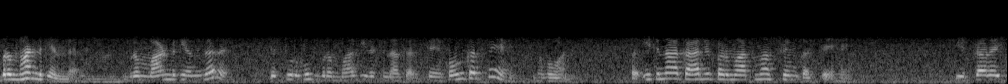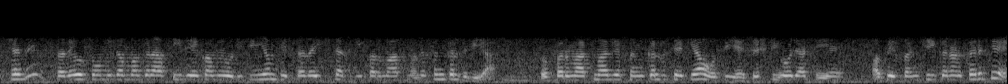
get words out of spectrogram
ब्रह्मांड के अंदर। ब्रह्मांड के अंदर चतुर्मुख ब्रह्मा की रचना करते हैं, कौन करते हैं? भगवान। तो इतना कार्य परमात्मा स्वयं करते हैं। तदैक्षत सदैव सोमिदम अग्रासी रेखा में ओडिटियम फिर तदैक्षत की परमात्मा ने संकल्प दिया। तो परमात्मा के संकल्प से क्या होती है? सृष्टि हो जाती है और फिर पंचीकरण करके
